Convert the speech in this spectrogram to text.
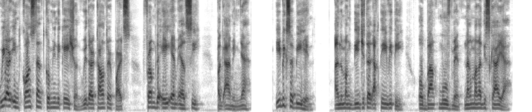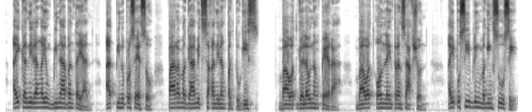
We are in constant communication with our counterparts from the AMLC, pag-amin niya. Ibig sabihin, anumang digital activity o bank movement ng mga diskaya ay kanila ngayong binabantayan at pinoproseso para magamit sa kanilang pagtugis. Bawat galaw ng pera, bawat online transaction ay posibleng maging susi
